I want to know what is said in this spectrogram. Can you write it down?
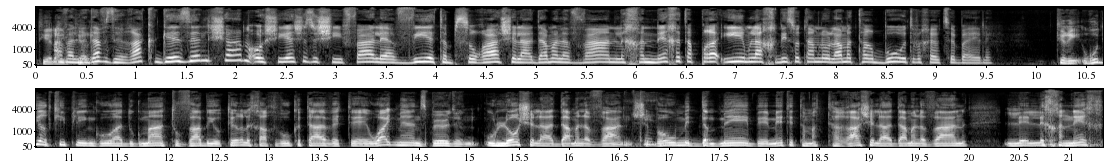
תהיה אבל לאימפריה. נדב, זה רק גזל שם, או שיש איזו שאיפה להביא את הבשורה של האדם הלבן, לחנך את הפראים, להכניס אותם לעולם התרבות וכיוצא באלה? תראי, רודיארד קיפלינג הוא הדוגמה הטובה ביותר לכך, והוא כתב את uh, White Man's Burden, העול של האדם הלבן, כן. שבו הוא מדמה באמת את המטרה של האדם הלבן לחנך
